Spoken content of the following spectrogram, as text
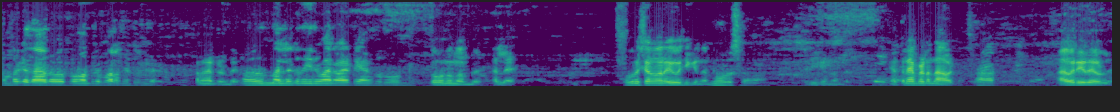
നമ്മുടെ ഗതാഗത വകുപ്പ് മന്ത്രി പറഞ്ഞിട്ടുണ്ട്. പറഞ്ഞിട്ടുണ്ട്. അത് നല്ലൊരു തീരുമാനമായിട്ട് ഞങ്ങൾക്ക് തോന്നുന്നു. തോന്നുന്നുണ്ട് അല്ലേ? നൂറ് ശതമാനം യോജിക്കുന്നുണ്ട്. നൂറ് ശതമാനം. യോജിക്കുന്നുണ്ട്. എത്രയും പെട്ടെന്ന് ആവട്ടെ ആ. ഒരു ഇതേ ഉള്ളൂ.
